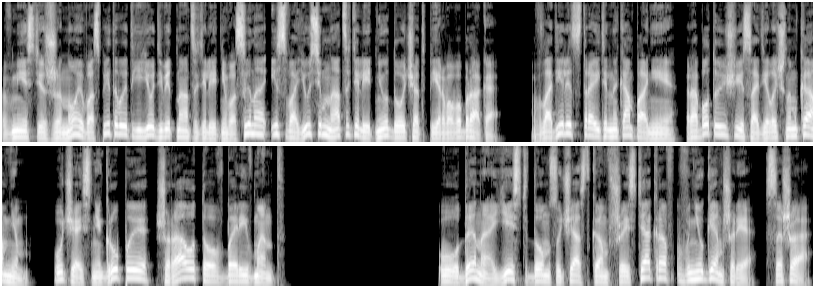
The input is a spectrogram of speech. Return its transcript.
Вместе с женой воспитывает ее 19-летнего сына и свою 17-летнюю дочь от первого брака. Владелец строительной компании, работающий с отделочным камнем. Участник группы Shroud of Bereavement. У Дэна есть дом с участком в 6 акров в Нью-Гэмпшире, США.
